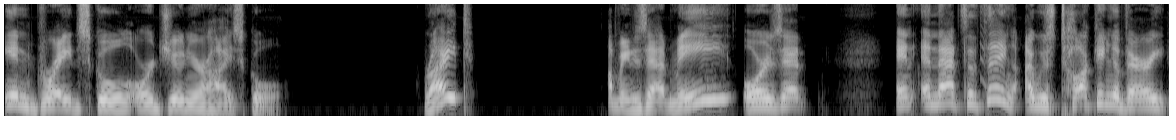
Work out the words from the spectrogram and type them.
in grade school or junior high school. Right? I mean, is that me or is that and and that's the thing. I was talking a very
